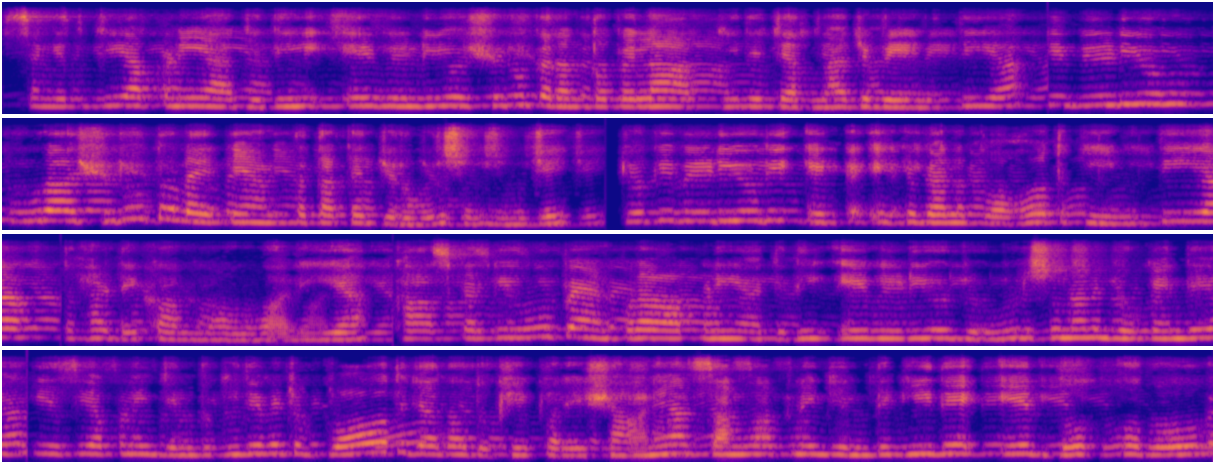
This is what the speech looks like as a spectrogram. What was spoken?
ਸੰਗਤ ਜੀ, ਆਪਣੀ ਅੱਜ ਦੀ ਇਹ ਵੀਡੀਓ ਸ਼ੁਰੂ ਕਰਨ ਤੋਂ ਪਹਿਲਾਂ ਆਪ ਜੀ ਦੇ ਚਰਨਾਂ 'ਚ ਬੇਨਤੀ ਆ ਕਿ ਵੀਡੀਓ ਨੂੰ ਪੂਰਾ ਸ਼ੁਰੂ ਤੋਂ ਲੈ ਕੇ ਅੰਤ ਤੱਕ ਜਰੂਰ ਸੁਣਿਓ ਜੀ। ਕਿਉਂਕਿ ਵੀਡੀਓ ਦੀ ਇੱਕ ਇੱਕ ਗੱਲ ਬਹੁਤ ਕੀਮਤੀ ਆ, ਤੁਹਾਡੇ ਕੰਮ ਆਉਣ ਵਾਲੀ ਆ। ਖਾਸ ਕਰਕੇ ਉਹ ਭੈਣ ਭਰਾ ਆਪਣੀ ਅੱਜ ਦੀ ਇਹ ਵੀਡੀਓ ਜਰੂਰ ਸੁਣਨ ਜੋ ਕਹਿੰਦੇ ਆ ਕਿ ਅਸੀਂ ਆਪਣੀ ਜ਼ਿੰਦਗੀ ਦੇ ਵਿੱਚ ਬਹੁਤ ਜ਼ਿਆਦਾ ਦੁਖੀ, ਪਰੇਸ਼ਾਨ ਆ। ਸਾਨੂੰ ਆਪਣੀ ਜ਼ਿੰਦਗੀ ਦੇ ਇਹ ਦੁੱਖ, ਰੋਗ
